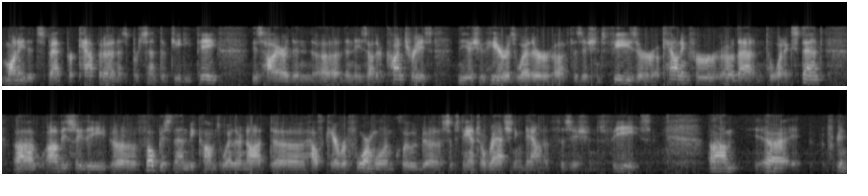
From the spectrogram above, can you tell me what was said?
money that's spent per capita and as percent of GDP is higher than, uh, than these other countries. The issue here is whether uh, physicians' fees are accounting for uh, that and to what extent. Uh, obviously, the uh, focus then becomes whether or not uh, healthcare reform will include uh, substantial ratcheting down of physicians' fees. Um, uh, in,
